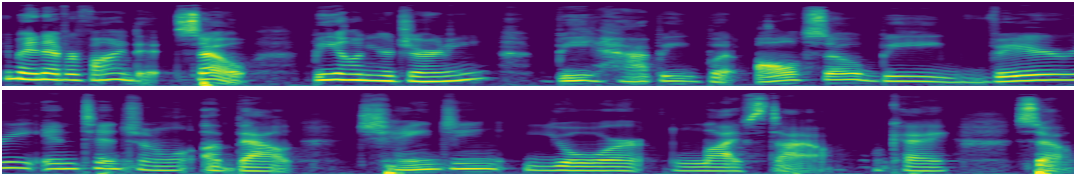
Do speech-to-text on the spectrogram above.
You may never find it. So be on your journey, be happy, but also be very intentional about changing your lifestyle. Okay. So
